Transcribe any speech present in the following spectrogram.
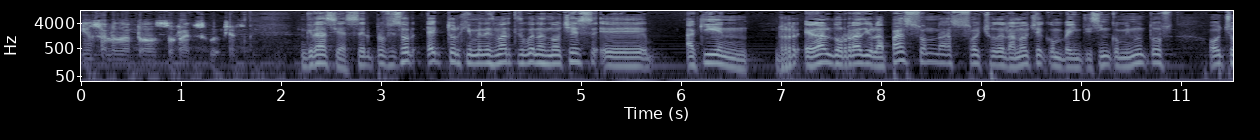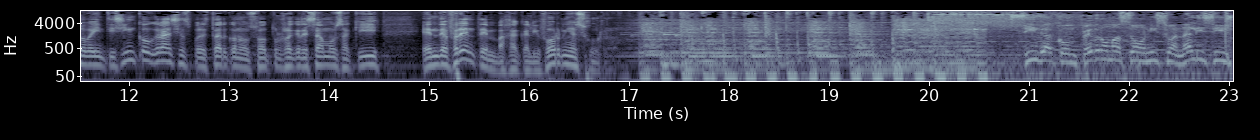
y un saludo a todos tus radioescuchas. Gracias. El profesor Héctor Jiménez Márquez, buenas noches. Eh, aquí en Heraldo Radio La Paz son las 8 de la noche con 25 minutos. 8.25. Gracias por estar con nosotros. Regresamos aquí en De Frente, en Baja California Sur. Siga con Pedro Mazón y su análisis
